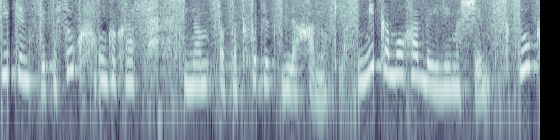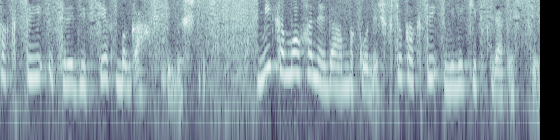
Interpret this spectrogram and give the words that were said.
Единственный посук, он как раз нам подходит для Хануки. Мика моха бейли машем. Кто, как ты, среди всех богах Всевышний? Мика моха недар бакодыш. Кто, как ты, великий в святости?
